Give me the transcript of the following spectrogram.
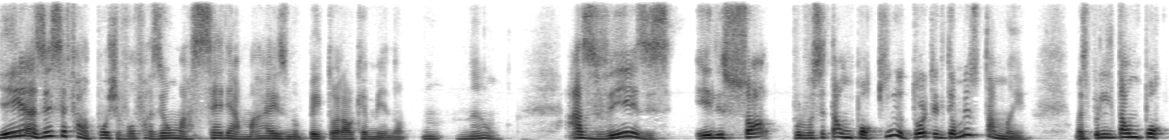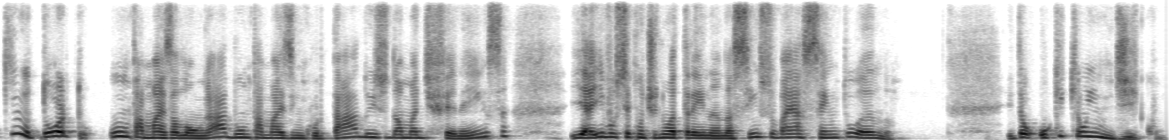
E aí, às vezes, você fala, poxa, vou fazer uma série a mais no peitoral que é menor. Não. Às vezes, ele só, por você estar tá um pouquinho torto, ele tem o mesmo tamanho, mas por ele estar tá um pouquinho torto, um está mais alongado, um está mais encurtado, isso dá uma diferença, e aí você continua treinando assim, isso vai acentuando. Então, o que, que eu indico?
